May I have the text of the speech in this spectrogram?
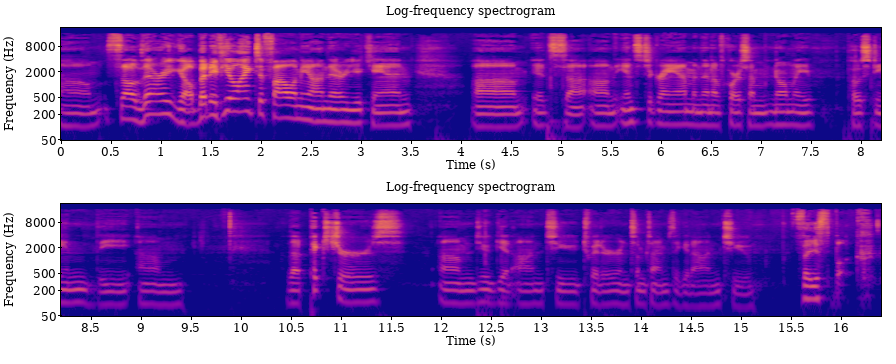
um, so there you go. But if you like to follow me on there, you can. Um, it's uh, on the Instagram, and then of course I'm normally posting the um, the pictures. Um, do get onto Twitter, and sometimes they get onto Facebook.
